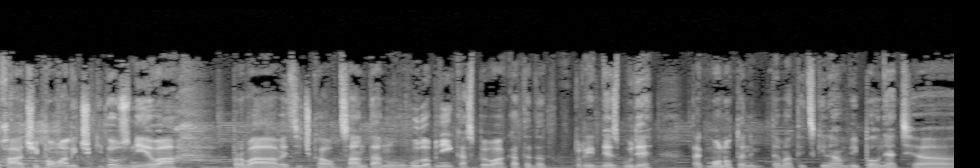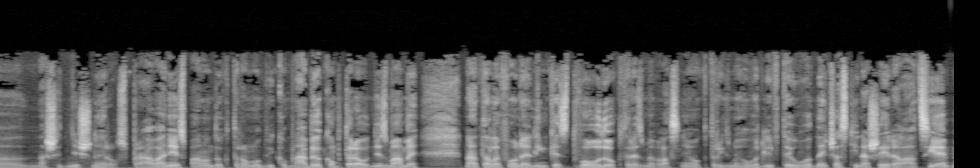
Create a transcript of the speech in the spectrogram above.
Poslucháči, pomaličky doznieva. Prvá vecička od Santanu, hudobníka, speváka, teda, ktorý dnes bude tak monotematicky nám vyplňať uh, naše dnešné rozprávanie s pánom doktorom Ludvíkom Nábilkom, ktorého dnes máme na telefónnej linke z dôvodov, ktoré sme vlastne, o ktorých sme hovorili v tej úvodnej časti našej relácie.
